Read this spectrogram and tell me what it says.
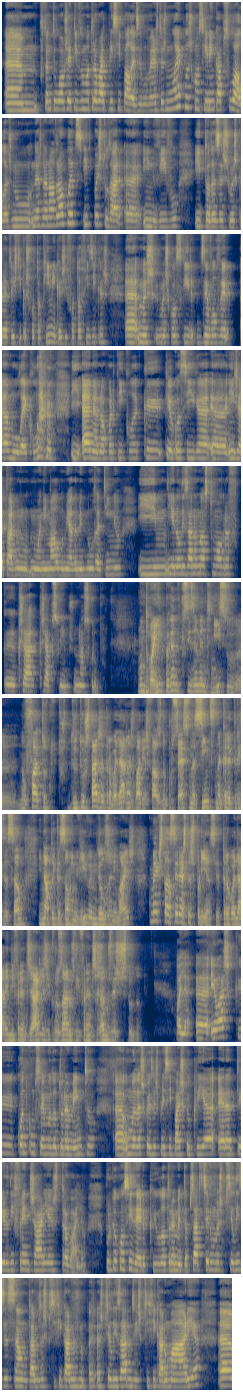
Um, portanto, o objetivo do meu trabalho principal é desenvolver estas moléculas, conseguir encapsulá-las nas nanodroplets e depois estudar uh, in vivo e todas as suas características fotoquímicas e fotofísicas, uh, mas, mas conseguir desenvolver a molécula e a nanopartícula que, que eu consiga uh, injetar num, num animal, nomeadamente num ratinho, e, e analisar no nosso tomógrafo que, que, já, que já possuímos no nosso grupo. Muito bem, e pegando precisamente nisso, eh, no facto de tu estares a trabalhar nas várias fases do processo, na síntese, na caracterização e na aplicação in vivo em modelos animais, como é que está a ser esta experiência, de trabalhar em diferentes áreas e cruzar os diferentes ramos deste estudo? Olha, eh, eu acho que quando comecei o meu doutoramento, uh, uma das coisas principais que eu queria era ter diferentes áreas de trabalho. Porque eu considero que o doutoramento, apesar de ser uma especialização, estarmos a, especificar-nos, a especializar-nos e a especificar uma área,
